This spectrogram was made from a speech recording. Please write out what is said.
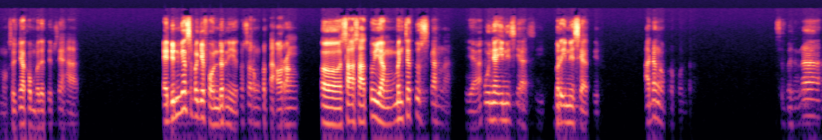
Maksudnya kompetitif sehat Edwin kan sebagai founder nih atau seorang peta orang eh, salah satu yang mencetuskan lah Ya, punya inisiasi berinisiatif ada nggak pro kontra sebenarnya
